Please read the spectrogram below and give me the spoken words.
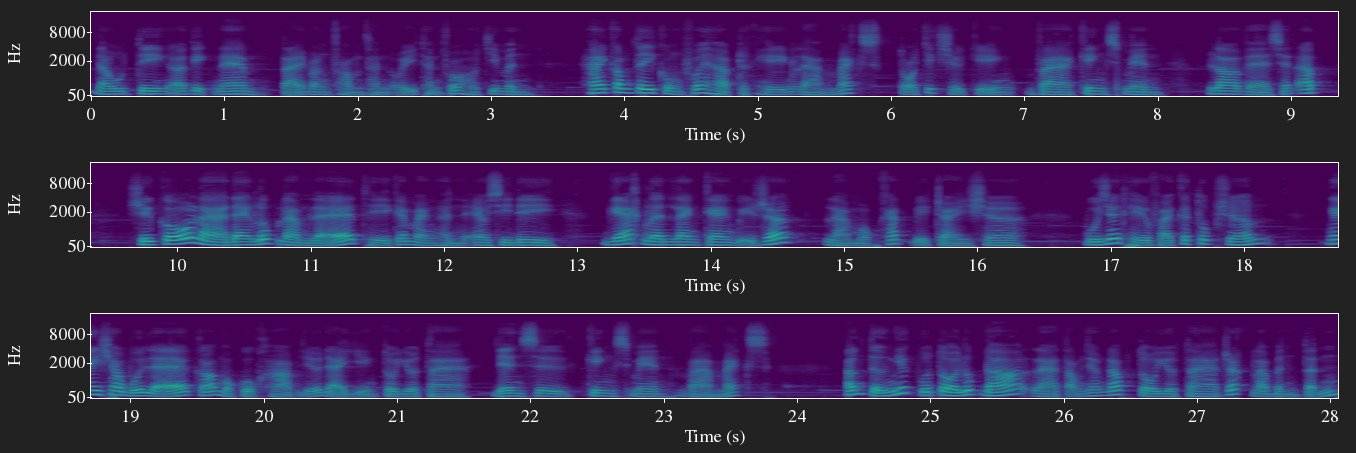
đầu tiên ở Việt Nam tại văn phòng thành ủy thành phố Hồ Chí Minh. Hai công ty cùng phối hợp thực hiện là Max tổ chức sự kiện và Kingsman lo về setup. Sự cố là đang lúc làm lễ thì cái màn hình LCD gác lên lan can bị rớt làm một khách bị trầy sơ. Buổi giới thiệu phải kết thúc sớm. Ngay sau buổi lễ có một cuộc họp giữa đại diện Toyota, Densu, Kingsman và Max. Ấn tượng nhất của tôi lúc đó là tổng giám đốc Toyota rất là bình tĩnh,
